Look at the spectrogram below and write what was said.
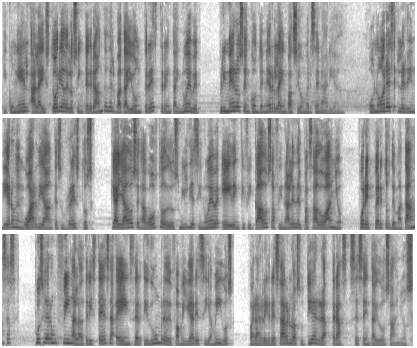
y con él a la historia de los integrantes del batallón 339, primeros en contener la invasión mercenaria. Honores le rindieron en guardia ante sus restos que hallados en agosto de 2019 e identificados a finales del pasado año por expertos de matanzas, pusieron fin a la tristeza e incertidumbre de familiares y amigos para regresarlo a su tierra tras 62 años.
